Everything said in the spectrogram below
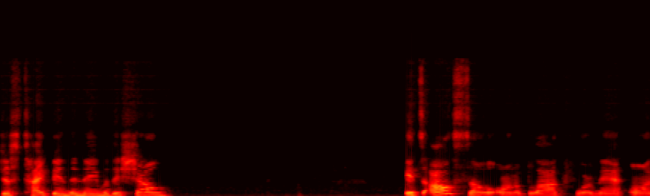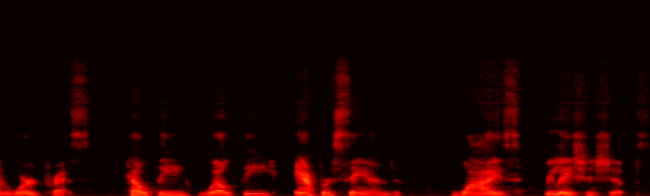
Just type in the name of the show. It's also on a blog format on WordPress. Healthy, Wealthy, Ampersand, Wise Relationships.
